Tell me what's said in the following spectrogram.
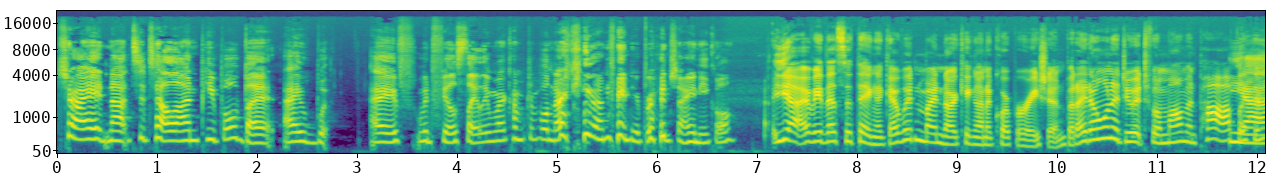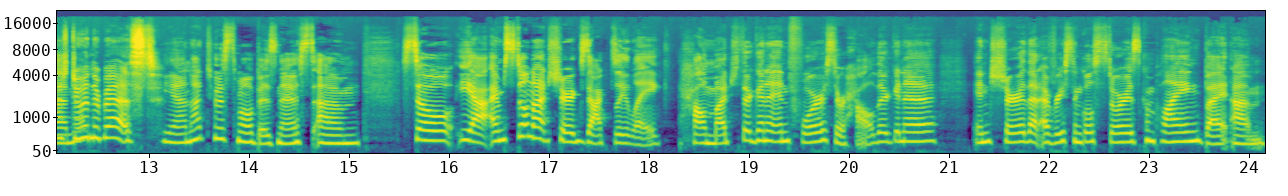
try not to tell on people, but I, w- I f- would feel slightly more comfortable narking on my neighborhood giant eagle. Yeah, I mean that's the thing. Like I wouldn't mind narking on a corporation, but I don't want to do it to a mom and pop. Yeah, like they're just not, doing their best. Yeah, not to a small business. Um so yeah, I'm still not sure exactly like how much they're gonna enforce or how they're gonna ensure that every single store is complying, but um,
